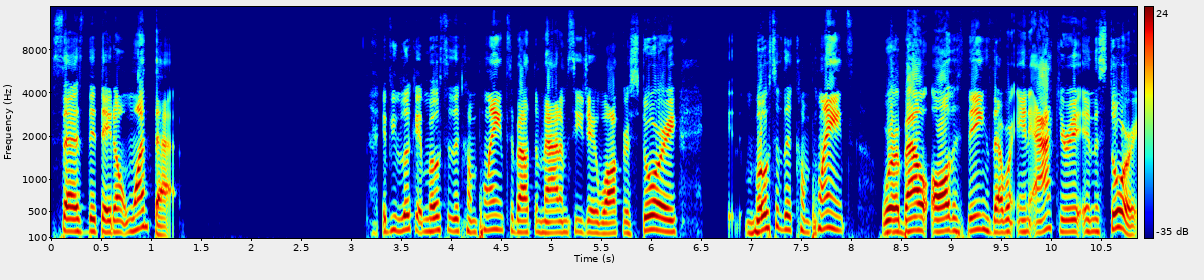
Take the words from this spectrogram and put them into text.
says that they don't want that. If you look at most of the complaints about the Madam CJ Walker story, most of the complaints were about all the things that were inaccurate in the story.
